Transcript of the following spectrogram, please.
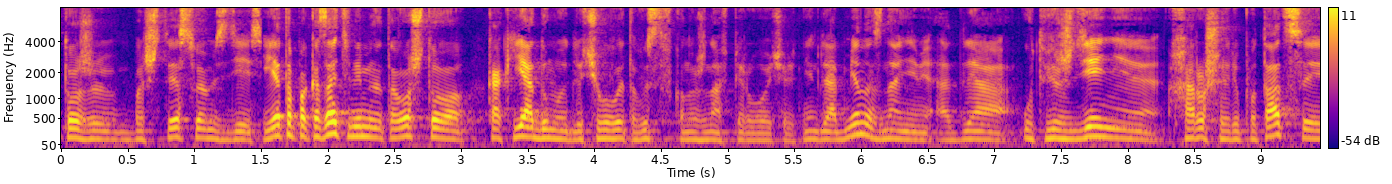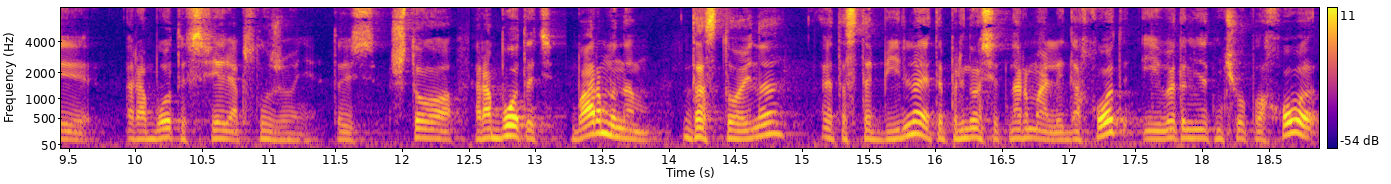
тоже в большинстве своем здесь. И это показатель именно того, что, как я думаю, для чего эта выставка нужна в первую очередь. Не для обмена знаниями, а для утверждения хорошей репутации работы в сфере обслуживания. То есть, что работать барменом достойно, это стабильно, это приносит нормальный доход, и в этом нет ничего плохого.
